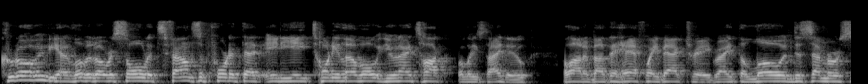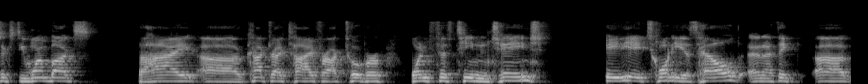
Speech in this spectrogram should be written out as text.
crude oil maybe got a little bit oversold. It's found support at that 88.20 level. You and I talk, at least I do, a lot about the halfway back trade, right? The low in December was 61 bucks. The high uh, contract high for October 115 and change. 88.20 is held, and I think uh,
